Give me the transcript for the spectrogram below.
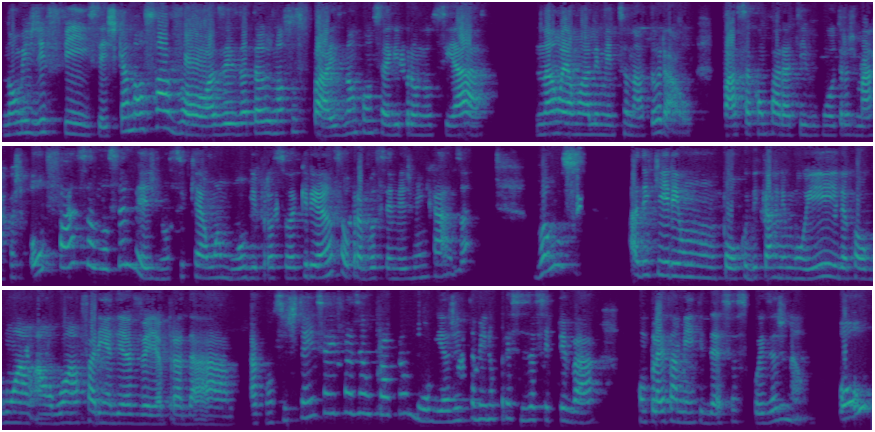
nomes difíceis, que a nossa avó, às vezes até os nossos pais, não conseguem pronunciar, não é um alimento natural. Faça comparativo com outras marcas, ou faça você mesmo, se quer um hambúrguer para sua criança ou para você mesmo em casa, Vamos adquirir um pouco de carne moída com alguma, alguma farinha de aveia para dar a consistência e fazer o próprio hambúrguer. A gente também não precisa se privar completamente dessas coisas, não. Ou,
